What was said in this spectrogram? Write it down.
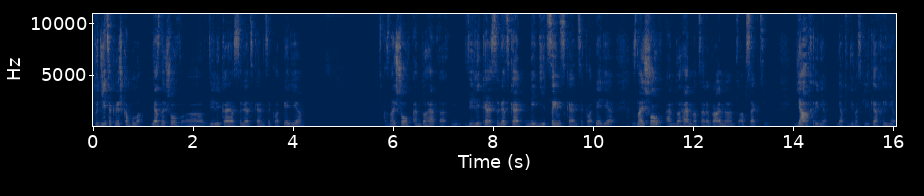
Тоді ця книжка була. Я знайшов е, Велика Совєтська енциклопедія. Знайшов ендоген... е, Велика Совєтська медицинська енциклопедія. Знайшов ендогенно-церебральну абсекцію. Я охренів. Я тоді наскільки охренів,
